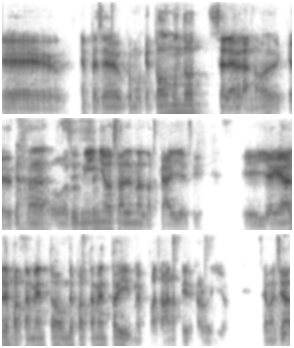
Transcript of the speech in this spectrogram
eh, empecé como que todo el mundo celebra, ¿no? De que todos los niños salen a las calles y y llegué al departamento, a un departamento y me pasaban a pedir Halloween yo. Se me hacía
